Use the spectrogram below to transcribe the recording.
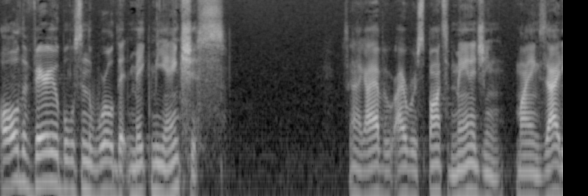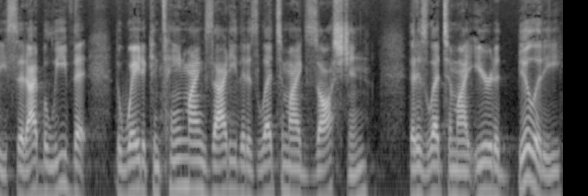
all the variables in the world that make me anxious. It's like I have, a, I have a response of managing my anxiety. He said, I believe that the way to contain my anxiety that has led to my exhaustion, that has led to my irritability,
